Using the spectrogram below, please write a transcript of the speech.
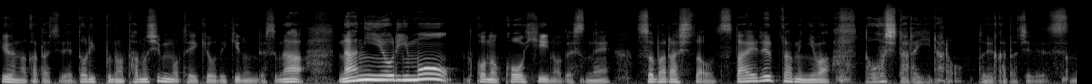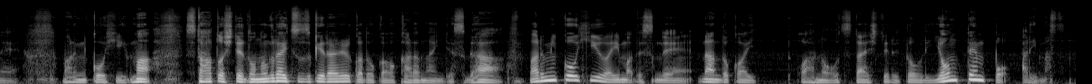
いうような形でドリップの楽しみも提供できるんですが何よりもこのコーヒーのですね素晴らしさを伝えれるためにはどうしたらいいだろうという形でですね丸みコーヒーまあスタートしてどのぐらい続けられるかどうかわからないんですが丸みコーヒーは今ですね何度かあのお伝えしている通り4店舗あります。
